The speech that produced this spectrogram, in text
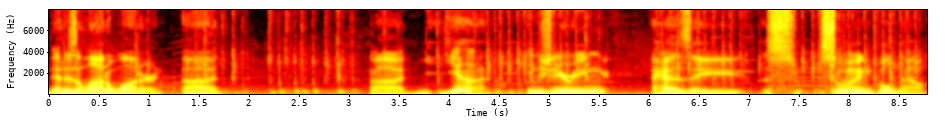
That is a lot of water. Uh, uh, yeah. Engineering has a swimming pool now.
